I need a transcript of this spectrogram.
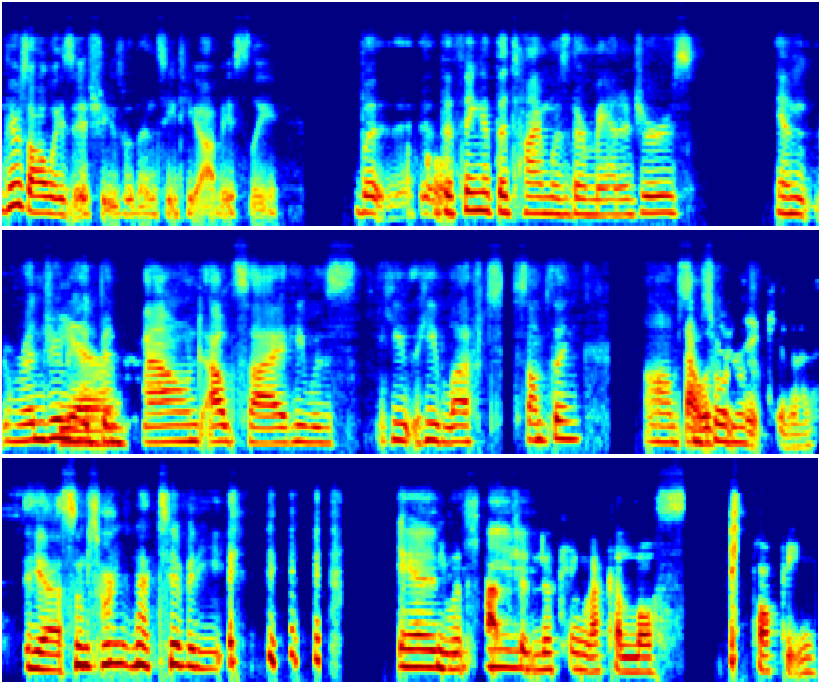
there's always issues with NCT obviously. But the thing at the time was their managers and Renjun Yeah. had been found outside. He was he he left something um some sort ridiculous. of yeah, some sort of activity. and He was captured looking like a lost puppy,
